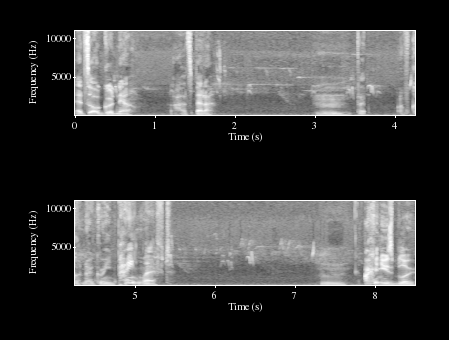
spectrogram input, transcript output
It's all good now. Oh, that's better. Hmm, but I've got no green paint left. Hmm, I can use blue.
